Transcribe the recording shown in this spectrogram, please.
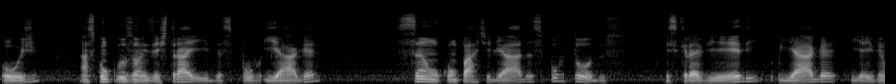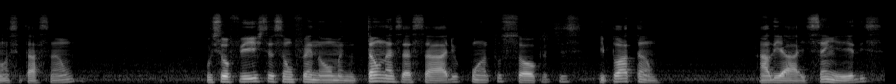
Hoje, as conclusões extraídas por Iaga são compartilhadas por todos. Escreve ele, o Iaga, e aí vem uma citação, os sofistas são um fenômeno tão necessário quanto Sócrates e Platão. Aliás, sem eles,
